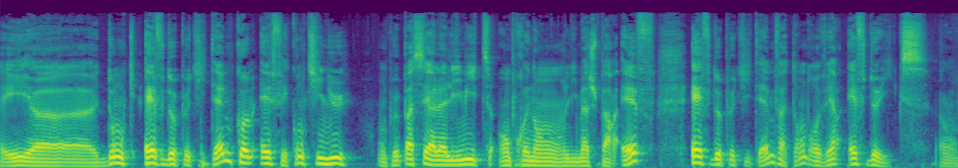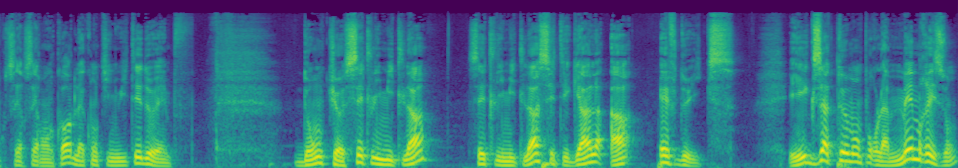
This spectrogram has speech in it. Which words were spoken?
et euh, donc f de petit m, comme f est continu, on peut passer à la limite en prenant l'image par f. f de petit m va tendre vers f de x. on sert encore de la continuité de f. Donc cette limite-là, cette limite-là, c'est égal à f de x. Et exactement pour la même raison,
